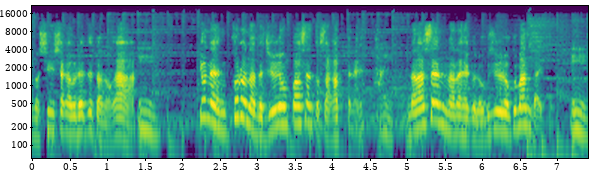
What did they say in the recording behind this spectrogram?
の新車が売れてたのが、ええ去年コロナで14%下がってね、はい7766万台と。ええ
